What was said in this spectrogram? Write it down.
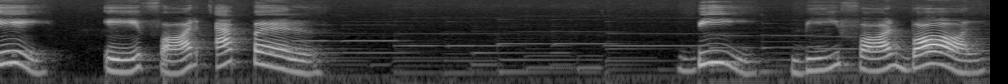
A. A for apple. B. B for ball.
